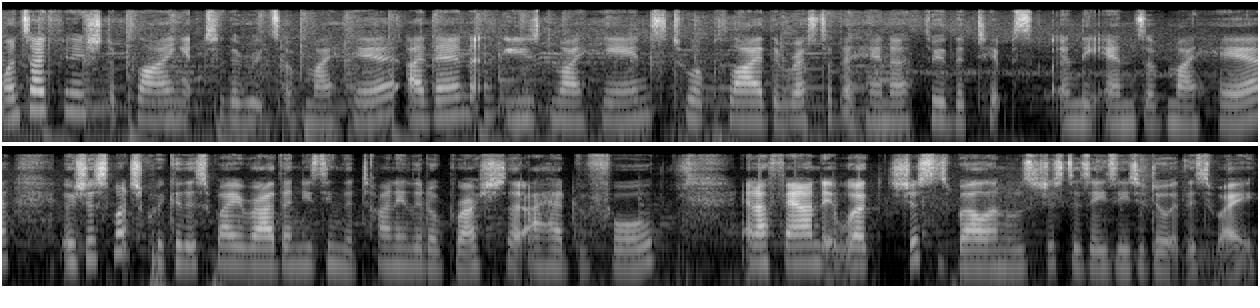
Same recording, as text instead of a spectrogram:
Once I'd finished applying it to the roots of my hair, I then used my hands to apply the rest of the henna through the tips and the ends of my hair. It was just much quicker this way rather than using the tiny little brush that I had before. And I found it worked just as well and was just as easy to do it this way.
